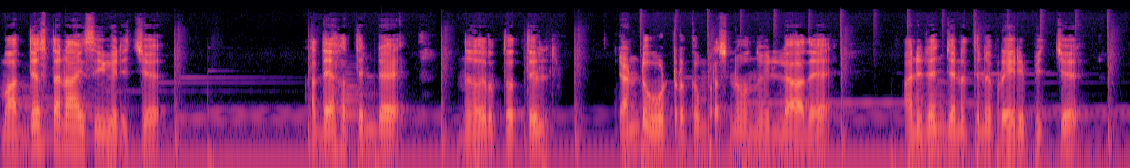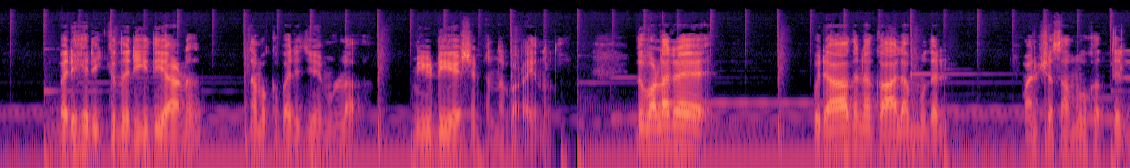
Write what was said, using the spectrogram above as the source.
മധ്യസ്ഥനായി സ്വീകരിച്ച് അദ്ദേഹത്തിന്റെ നേതൃത്വത്തിൽ രണ്ടു കൂട്ടർക്കും പ്രശ്നമൊന്നുമില്ലാതെ അനുരഞ്ജനത്തിന് പ്രേരിപ്പിച്ച് പരിഹരിക്കുന്ന രീതിയാണ് നമുക്ക് പരിചയമുള്ള മീഡിയേഷൻ എന്ന് പറയുന്നത്. ഇത് വളരെ പുരാതന കാലം മുതൽ മനുഷ്യ സമൂഹത്തിൽ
